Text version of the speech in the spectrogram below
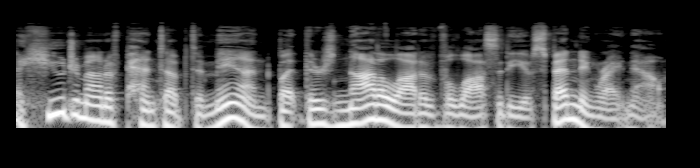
A huge amount of pent up demand, but there's not a lot of velocity of spending right now.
